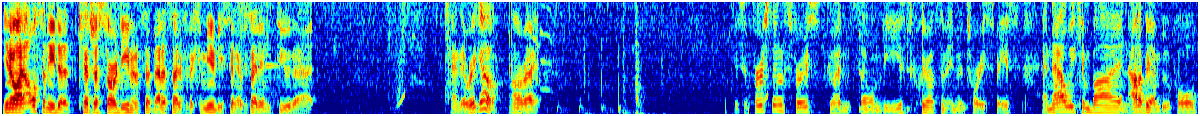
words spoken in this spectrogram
You know, I also need to catch a sardine and set that aside for the community center because I didn't do that. And there we go. Alright. Okay, so first things first, let's go ahead and sell them these to clear out some inventory space. And now we can buy not a bamboo pole,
